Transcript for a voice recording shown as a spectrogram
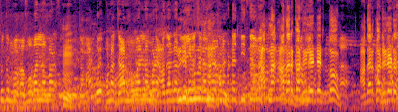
শুধু মোবাইল নাম্বার ওনার যার মোবাইল নাম্বারে আধার কার্ড দিতে হবে। আপনার আধার কার্ড রিলেটেড তো? আধার কার্ড রিলেটেড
